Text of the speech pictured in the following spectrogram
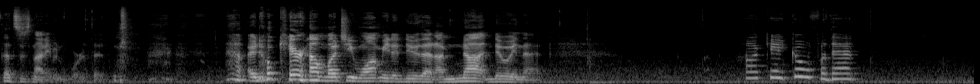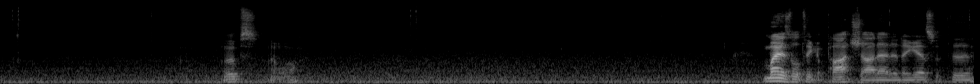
That's just not even worth it. I don't care how much you want me to do that. I'm not doing that. I can't go for that. Whoops. Oh well. Might as well take a pot shot at it, I guess, with the...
